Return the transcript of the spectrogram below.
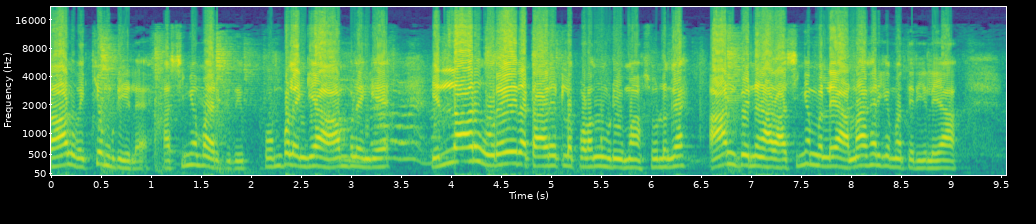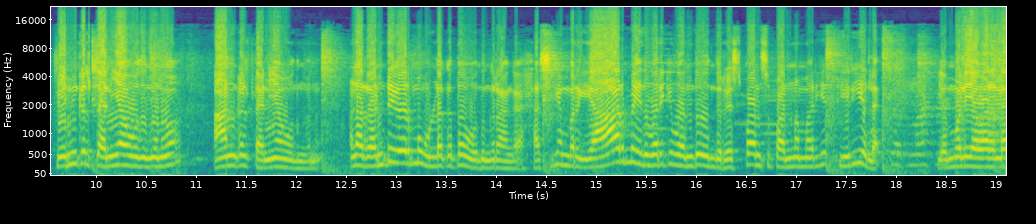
கால் வைக்க முடியல. அசிங்கமாக இருக்குது. பொம்பளைங்க ஆம்பளைங்க எல்லாரும் ஒரே டாய்லெட்டில் புழங்க முடியுமா? சொல்லுங்கள் ஆண் பெண் அது அசிங்கம் இல்லையா? அநாகரிகமாக தெரியலையா? பெண்கள் தனியாக ஒதுங்கணும் ஆண்கள் தனியாக ஒதுங்கணும். ஆனால் ரெண்டு பேருமே உள்ளக்கத்தான் ஒதுங்குறாங்க. அசிங்கம் பிறகு யாருமே இது வரைக்கும் வந்து இந்த ரெஸ்பான்ஸ் பண்ண மாதிரியே தெரியலை. எம்எல்ஏ வரல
